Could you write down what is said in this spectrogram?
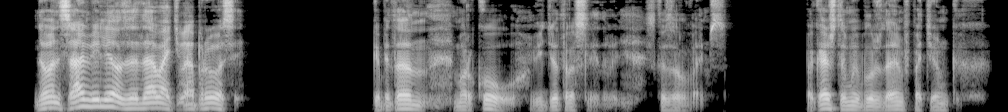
— Но он сам велел задавать вопросы. — Капитан Моркоу ведет расследование, — сказал Ваймс. — Пока что мы блуждаем в потемках,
